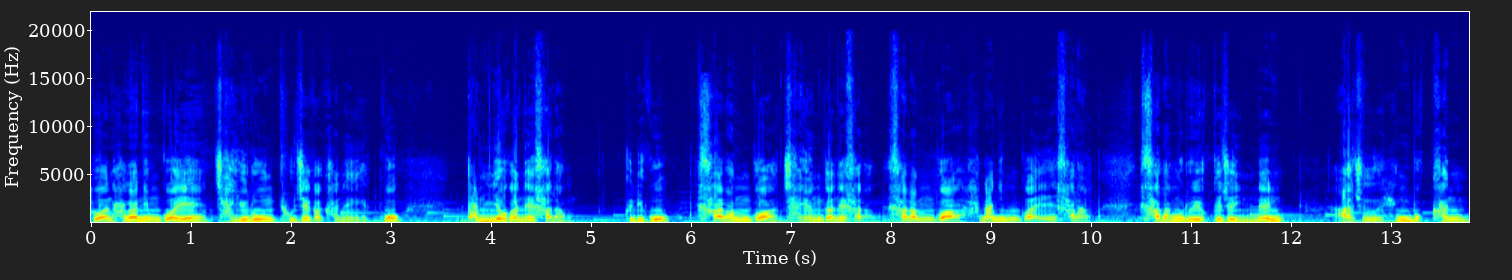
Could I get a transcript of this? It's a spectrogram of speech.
또한 하나님과의 자유로운 교제가 가능했고 남녀 간의 사랑 그리고 사람과 자연 간의 사랑, 사람과 하나님과의 사랑, 사랑으로 엮여져 있는 아주 행복한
